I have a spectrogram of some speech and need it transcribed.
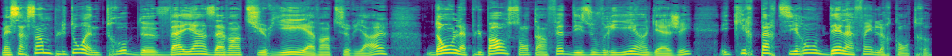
Mais ça ressemble plutôt à une troupe de vaillants aventuriers et aventurières, dont la plupart sont en fait des ouvriers engagés et qui repartiront dès la fin de leur contrat.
